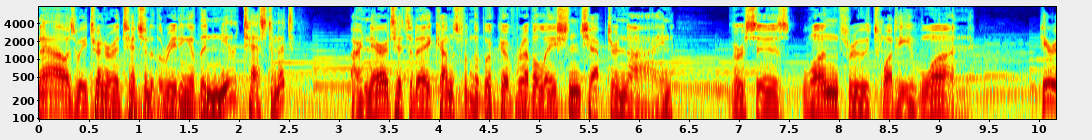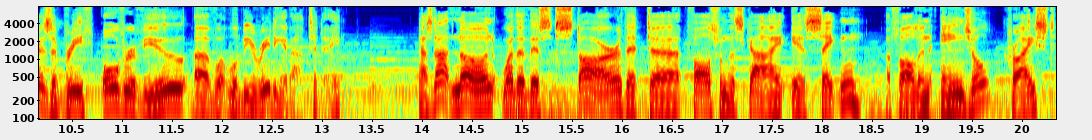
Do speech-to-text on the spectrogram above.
And now, as we turn our attention to the reading of the New Testament, our narrative today comes from the book of Revelation, chapter 9, verses 1 through 21. Here is a brief overview of what we'll be reading about today. Now, it's not known whether this star that uh, falls from the sky is Satan, a fallen angel, Christ,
